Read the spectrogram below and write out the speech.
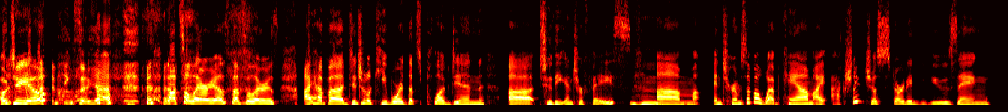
Oh, do you? I think so. Yeah. that's hilarious. That's hilarious. I have a digital keyboard that's plugged in uh, to the interface. Mhm. Um, in terms of a webcam, I actually just started using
